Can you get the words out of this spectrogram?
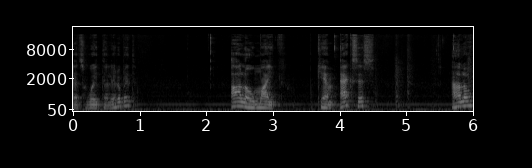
let's wait a little bit. Allow mic cam access. Allow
